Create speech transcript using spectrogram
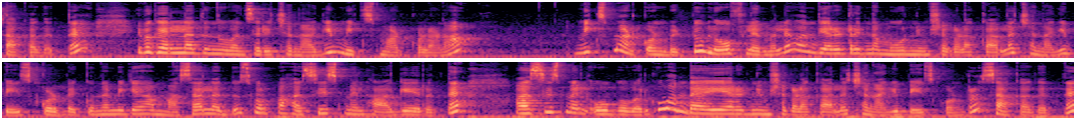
ಸಾಕಾಗುತ್ತೆ. ಇವಾಗ ಎಲ್ಲದನ್ನು ಒಂದ್ಸರಿ ಚೆನ್ನಾಗಿ ಮಿಕ್ಸ್ ಮಾಡ್ಕೊಳ್ಳೋಣ. ಮಿಕ್ಸ್ ಮಾಡ್ಕೊಂಡ್ಬಿಟ್ಟು ಲೋ ಫ್ಲೇಮಲ್ಲೇ ಒಂದು ಎರಡರಿಂದ ಮೂರು ನಿಮಿಷಗಳ ಕಾಲ ಚೆನ್ನಾಗಿ ಬೇಯಿಸ್ಕೊಳ್ಬೇಕು. ನಮಗೆ ಆ ಮಸಾಲದ್ದು ಸ್ವಲ್ಪ ಹಸಿ ಸ್ಮೆಲ್ ಹಾಗೆ ಇರುತ್ತೆ. ಹಸಿ ಸ್ಮೆಲ್ ಹೋಗೋವರೆಗೂ ಒಂದು ಎರಡು ನಿಮಿಷಗಳ ಕಾಲ ಚೆನ್ನಾಗಿ ಬೇಯಿಸ್ಕೊಂಡ್ರು ಸಾಕಾಗುತ್ತೆ.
